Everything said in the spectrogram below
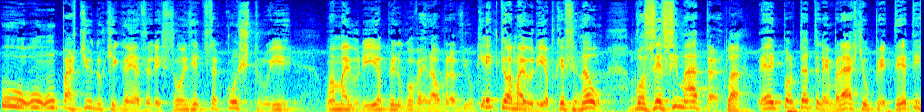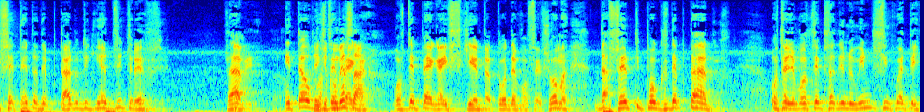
o, o, um partido que ganha as eleições, ele precisa construir uma maioria pelo governar o Brasil. Quem é que tem uma maioria? Porque senão você se mata. Claro. É importante lembrar que o PT tem 70 deputados de 513. Sabe? É. Então tem que conversar. Pega, você pega a esquerda toda, você chama, dá cento e poucos deputados. Ou seja, você precisa de no mínimo 50,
